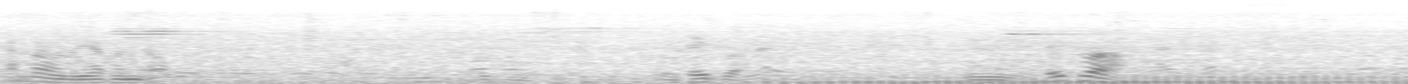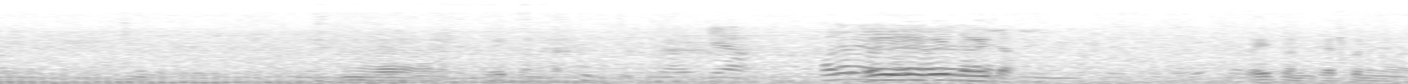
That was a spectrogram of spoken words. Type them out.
கேமரா கொஞ்சம் டைட் வா ம் டைட் வா ம், வெயிட் வெயிட் பண்ணு கட் பண்ணுங்க.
